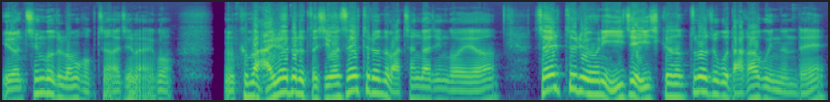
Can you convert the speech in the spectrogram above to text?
이런 친구들 너무 걱정하지 말고 음, 그만 알려드렸듯이 이건 셀트리온도 마찬가지인 거예요. 셀트리온이 이제 20개선 뚫어주고 나가고 있는데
